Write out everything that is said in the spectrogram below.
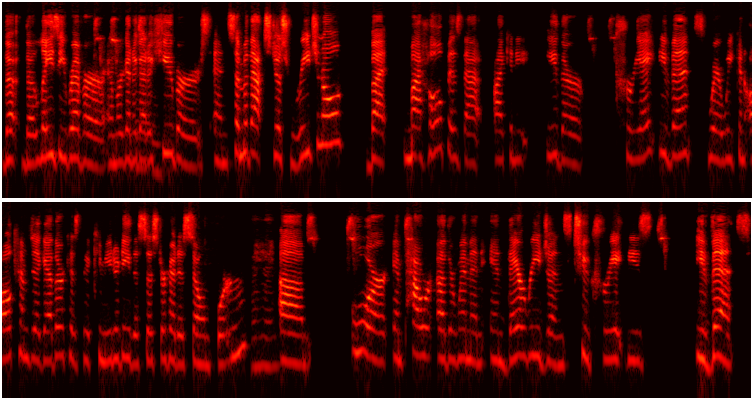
the the lazy river and we're going to go to huber's. And some of that's just regional but my hope is that i can e- either create events where we can all come together because the community the sisterhood is so important. Mm-hmm. um, or empower other women in their regions to create these events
